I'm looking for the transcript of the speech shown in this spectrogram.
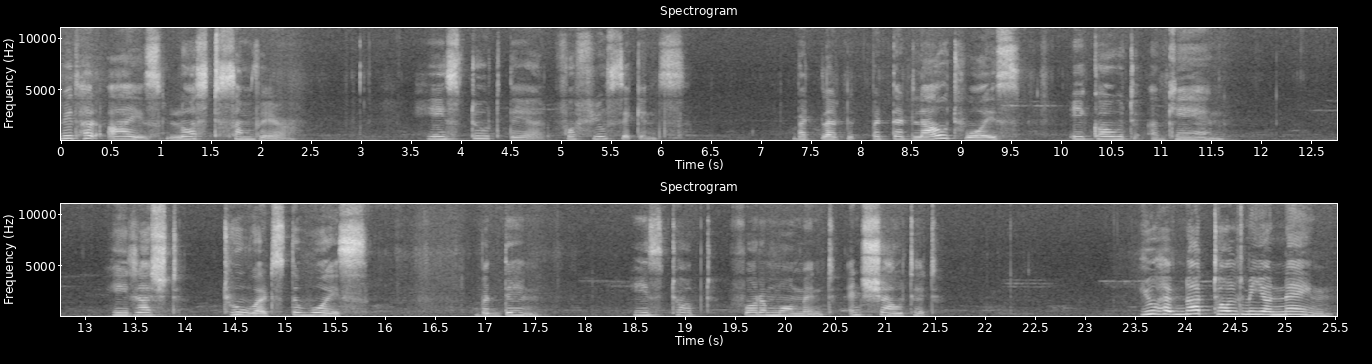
with her eyes lost somewhere. He stood there for few seconds, but that, but that loud voice echoed again. He rushed towards the voice, but then he stopped for a moment and shouted, You have not told me your name.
